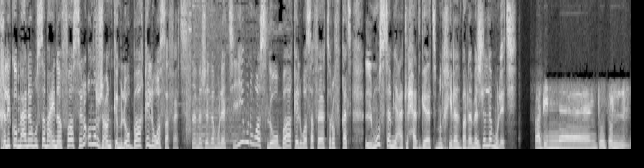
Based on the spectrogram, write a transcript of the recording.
خليكم معنا مستمعينا فاصل ونرجعوا نكملوا باقي الوصفات مجلة مولاتي ونواصلوا باقي الوصفات رفقة المستمعات الحادقات من خلال برنامج لاله مولاتي غادي ندوزو ل-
